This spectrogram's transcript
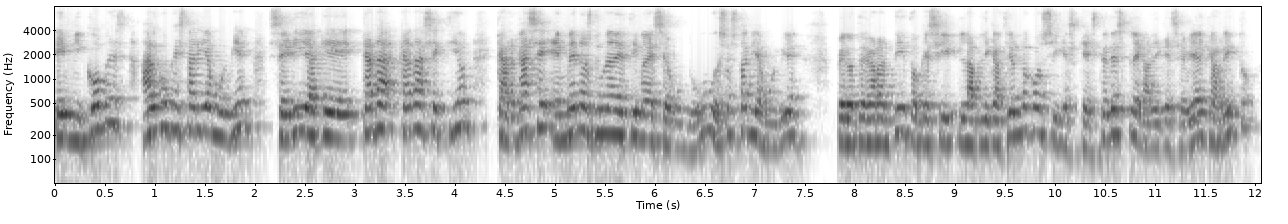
en mi e-commerce algo que estaría muy bien sería que cada, cada sección cargase en menos de una décima de segundo. Uh, eso estaría muy bien. Pero te garantizo que si la aplicación no consigues que esté desplegada y que se vea el carrito,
